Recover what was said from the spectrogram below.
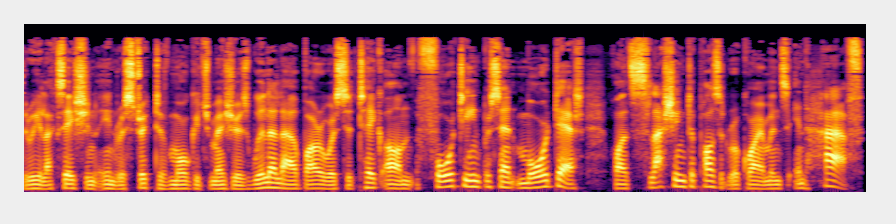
The relaxation in restrictive mortgage measures will allow borrowers to take on 14% more debt while slashing deposit requirements in half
